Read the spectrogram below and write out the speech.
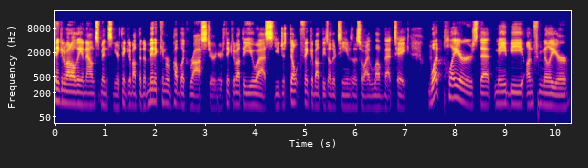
thinking about all the announcements and you're thinking about the Dominican Republic roster and you're thinking about the US, you just don't think about these other teams. And so I love that take. What players that may be unfamiliar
